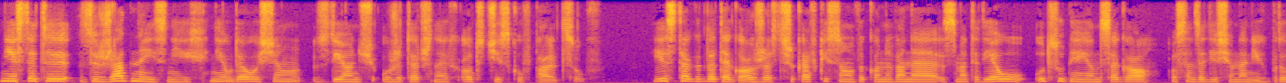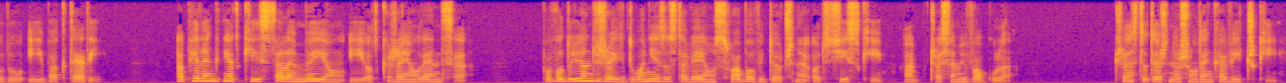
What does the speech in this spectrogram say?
Niestety z żadnej z nich nie udało się zdjąć użytecznych odcisków palców. Jest tak dlatego, że strzykawki są wykonywane z materiału utrudniającego osadzenie się na nich brudu i bakterii, a pielęgniarki stale myją i odkażają ręce, powodując, że ich dłonie zostawiają słabo widoczne odciski, a czasami w ogóle. Często też noszą rękawiczki.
